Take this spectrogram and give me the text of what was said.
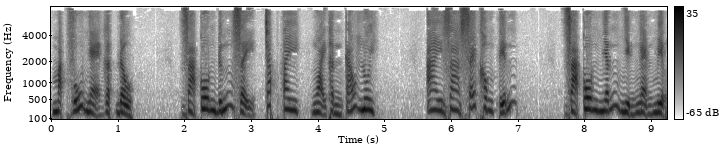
Mặt vũ nhẹ gật đầu. Dạ côn đứng dậy chắp tay ngoại thần cáo lui. Ai ra sẽ không tiến. Dạ côn nhẫn nhịn nghẹn miệng.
